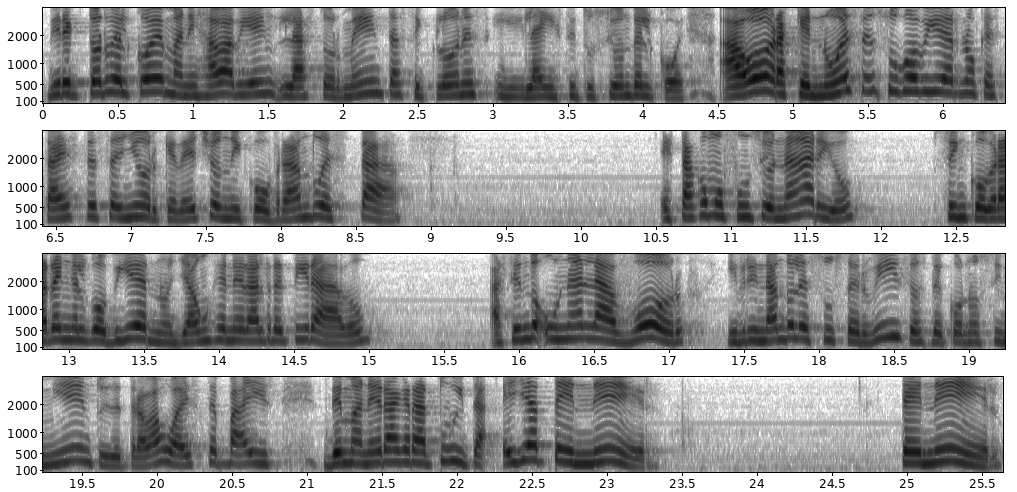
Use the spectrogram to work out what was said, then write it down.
director del COE manejaba bien las tormentas, ciclones y la institución del COE. Ahora que no es en su gobierno que está este señor, que de hecho ni cobrando está, está como funcionario sin cobrar en el gobierno, ya un general retirado, haciendo una labor y brindándole sus servicios de conocimiento y de trabajo a este país de manera gratuita, ella tener, tener,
